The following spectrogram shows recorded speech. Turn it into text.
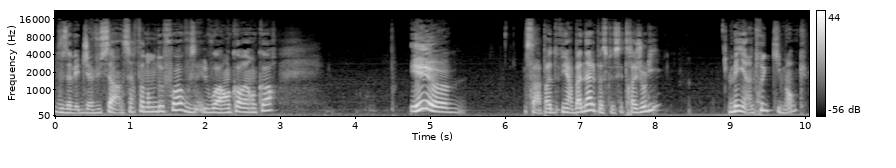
vous avez déjà vu ça un certain nombre de fois, vous allez le voir encore et encore. Et euh, ça va pas devenir banal parce que c'est très joli. Mais il y a un truc qui manque,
